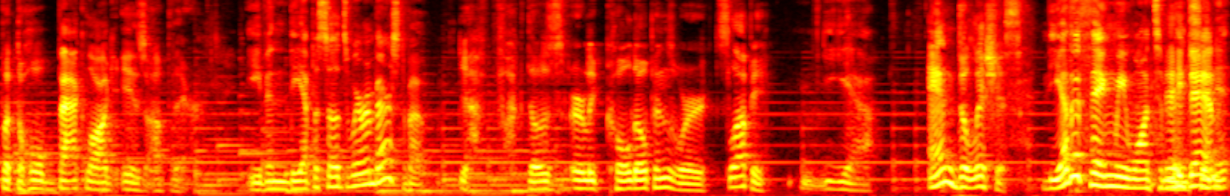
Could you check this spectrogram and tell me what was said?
but the whole backlog is up there. Even the episodes we're embarrassed about. Yeah, fuck, those early cold opens were sloppy. Yeah. And delicious. The other thing we want to Hey, mention Dan, it,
